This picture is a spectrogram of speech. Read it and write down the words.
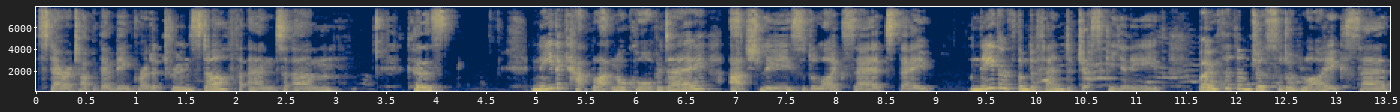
stereotype of them being predatory and stuff. And um, because neither Kat Blaque nor Korviday actually sort of like said they neither of them defended Jessica Yaniv. Both of them just sort of like said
